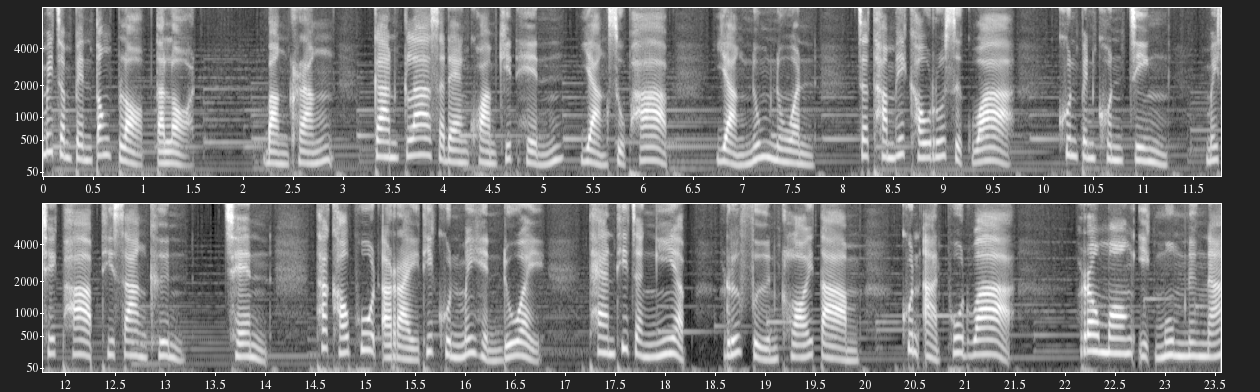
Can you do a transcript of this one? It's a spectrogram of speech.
ไม่จำเป็นต้องปลอบตลอด บางครั้ง การกล้าแสดงความคิดเห็นอย่างสุภาพ อย่างนุ่มนวลจะทำให้เขารู้สึกว่า คุณเป็นคนจริง ไม่ใช่ภาพที่สร้างขึ้น เช่น ถ้าเขาพูดอะไรที่คุณไม่เห็นด้วย แทนที่จะเงียบหรือฝืนคล้อยตาม คุณอาจพูดว่า เรามองอีกมุมหนึ่งนะ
